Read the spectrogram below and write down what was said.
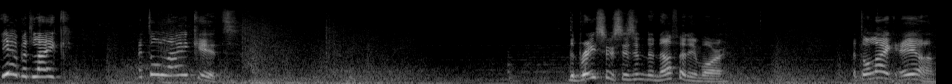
Yeah, but like, I don't like it. The bracers isn't enough anymore. I don't like Aeon.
